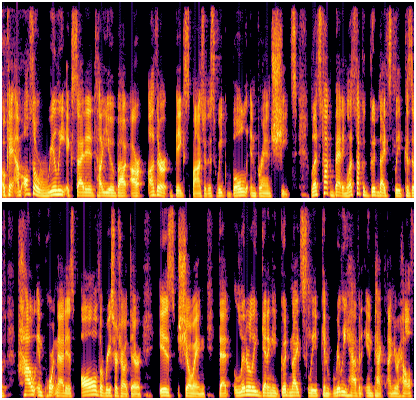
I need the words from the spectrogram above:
Okay, I'm also really excited to tell you about our other big sponsor this week, Boll and Branch Sheets. Let's talk bedding. Let's talk a good night's sleep because of how important that is. All the research out there is showing that literally getting a good night's sleep can really have an impact on your health.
